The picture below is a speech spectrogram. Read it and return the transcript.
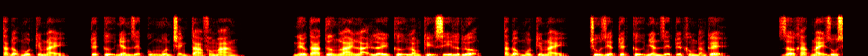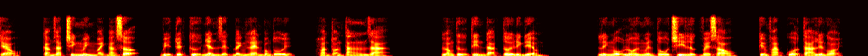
tác động một kiếm này, tuyết cự nhân diệt cũng muốn tránh ta phong mang. Nếu ta tương lai lại lấy cự long kỵ sĩ lực lượng, tác động một kiếm này, chu diệt tuyết cự nhân diệt tuyệt không đáng kể. Giờ khác này dù sẹo, cảm giác chính mình mạnh đáng sợ, bị tuyết cự nhân diệt đánh lén bóng tối, hoàn toàn tăng ra. Lòng tự tin đạt tới đỉnh điểm. Lĩnh ngộ lôi nguyên tố chi lực về sau kiếm pháp của ta liền gọi.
